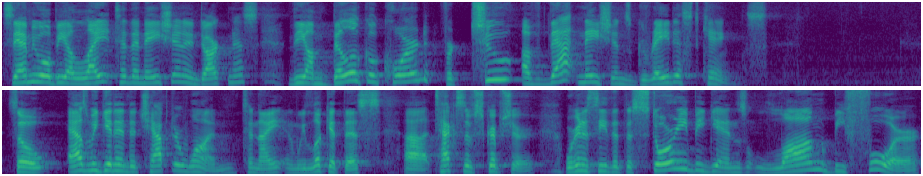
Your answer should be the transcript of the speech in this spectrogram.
Samuel will be a light to the nation in darkness, the umbilical cord for two of that nation's greatest kings. So, as we get into chapter one tonight and we look at this uh, text of Scripture, we're going to see that the story begins long before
